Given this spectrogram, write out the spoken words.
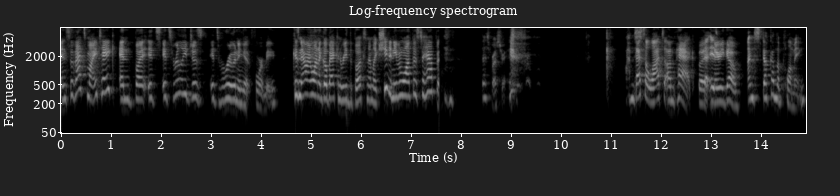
And so that's my take and but it's it's really just it's ruining it for me because now i want to go back and read the books and i'm like she didn't even want this to happen That's frustrating. That's a lot to unpack but is- there you go I'm stuck on the plumbing.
